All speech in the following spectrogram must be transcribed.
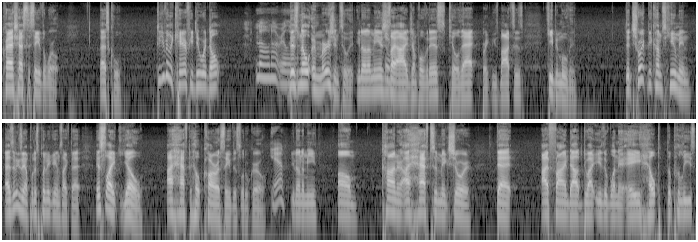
Crash has to save the world. That's cool. Do you really care if you do or don't? no, not really. There's no immersion to it. You know what I mean? It's just Yeah. like, all right, jump over this, kill that, break these boxes, keep it moving. Detroit becomes human, as an example, there's plenty of games like that. It's like, yo, I have to help Kara save this little girl. yeah. You know what I mean? Um, Connor, I have to make sure that I find out do I either want to A, help the police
